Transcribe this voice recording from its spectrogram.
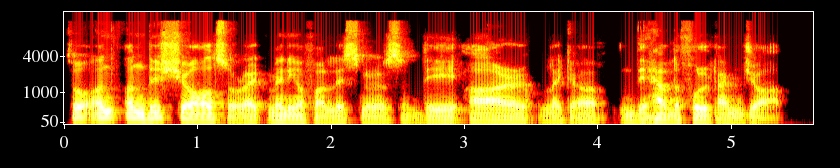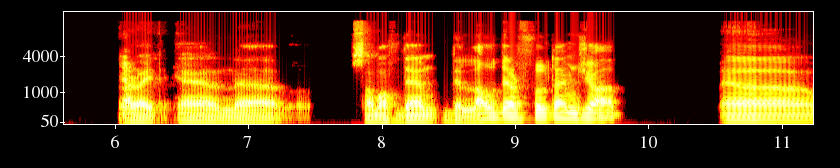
So on, on this show also, right? Many of our listeners, they are like a they have the full-time job. Yep. All right. And uh, some of them they love their full-time job uh,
